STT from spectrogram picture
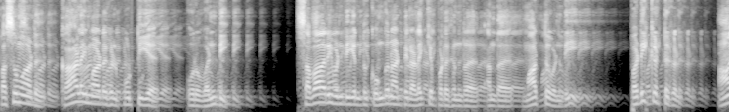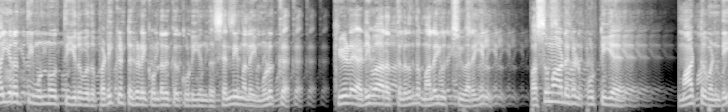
பசுமாடு காளை மாடுகள் பூட்டிய ஒரு வண்டி சவாரி வண்டி என்று கொங்கு நாட்டில் அழைக்கப்படுகின்ற அந்த மாட்டு வண்டி படிக்கட்டுகள் ஆயிரத்தி முன்னூத்தி இருபது படிக்கட்டுகளை கொண்டிருக்கக்கூடிய இந்த சென்னிமலை முழுக்க கீழே அடிவாரத்திலிருந்து மலையுச்சி வரையில் பசுமாடுகள் பூட்டிய மாட்டு வண்டி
